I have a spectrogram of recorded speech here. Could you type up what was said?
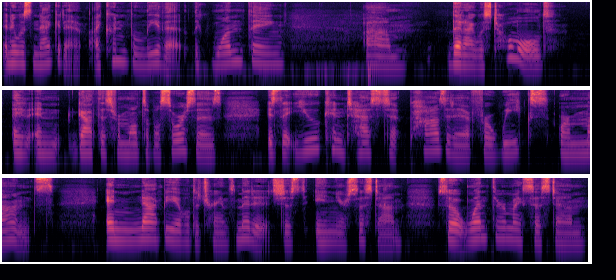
and it was negative. I couldn't believe it. Like, one thing um, that I was told, and, and got this from multiple sources, is that you can test positive for weeks or months and not be able to transmit it. It's just in your system. So it went through my system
